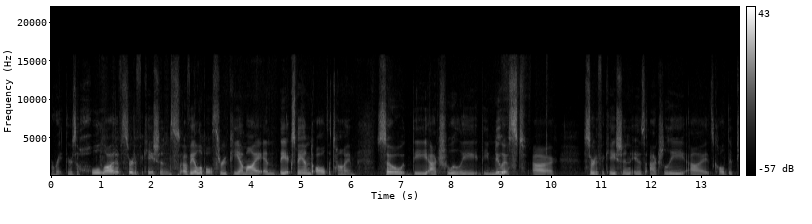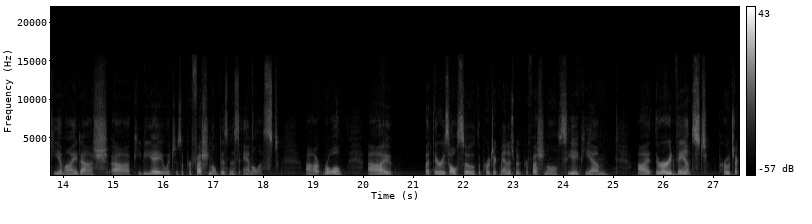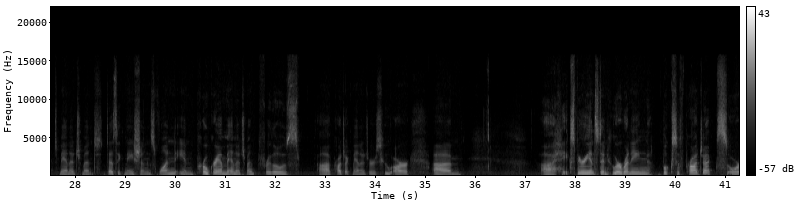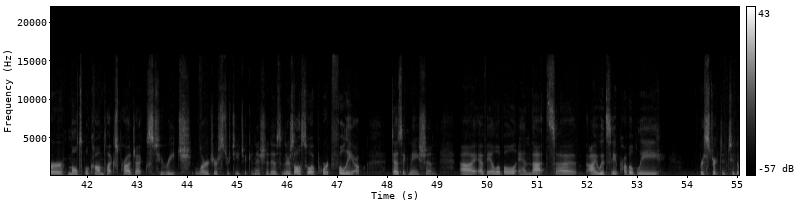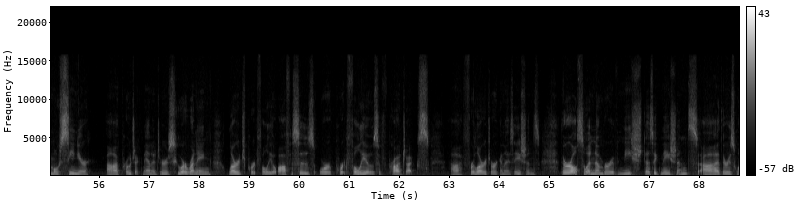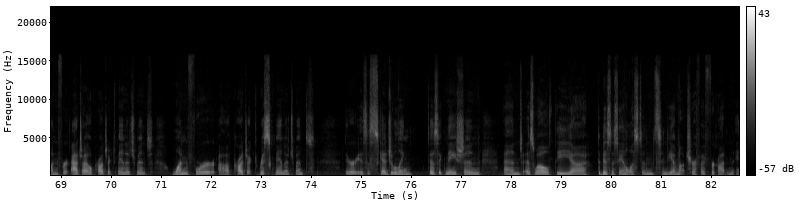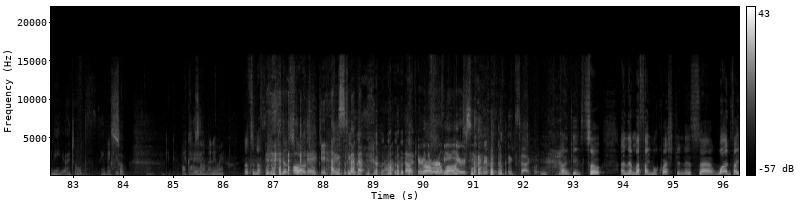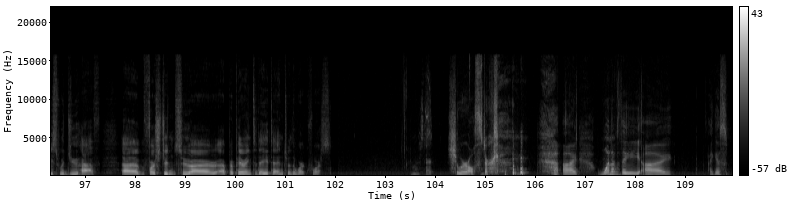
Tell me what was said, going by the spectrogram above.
All right, there's a whole lot of certifications available through PMI and they expand all the time. So the actually, the newest uh, certification is actually, uh, it's called the PMI-PBA, uh, which is a professional business analyst uh, role. But there is also the project management professional, CAPM. Uh, there are advanced project management designations, one in program management for those uh, project managers who are um, uh, experienced and who are running books of projects or multiple complex projects to reach larger strategic initiatives. And there's also a portfolio designation uh, available, and that's, uh, I would say, probably restricted to the most senior uh, project managers who are running large portfolio offices or portfolios of projects uh, for large organizations. There are also a number of niche designations. Uh, there is one for agile project management, one for uh, project risk management. There is a scheduling designation, and as well the uh, the business analyst. And Cyndi, I'm not sure if I've forgotten any. I don't think Thank you. so. Most of them anyway. That's enough for them to get started. Okay. Yes. That'll carry There them for a a few lot. years. exactly. Thank you. So, and then my final question is, uh, what advice would you have uh, for students who are uh, preparing today to enter the workforce? You want to start? Sure, I'll start. uh, one of the, uh, I guess,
